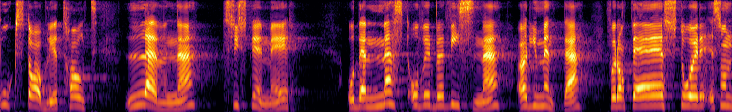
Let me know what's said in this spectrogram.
bokstavelig talt levende systemer. Og det mest overbevisende argumentet for at det står sånn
